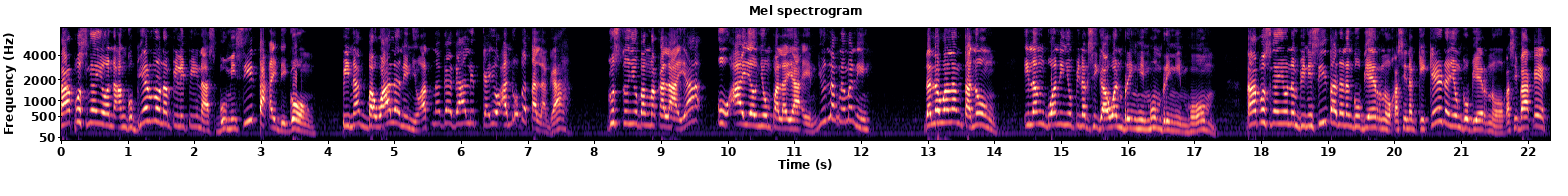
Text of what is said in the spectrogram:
Tapos ngayon na ang gobyerno ng Pilipinas bumisita kay Digong, pinagbawalan ninyo at nagagalit kayo. Ano ba talaga? Gusto nyo bang makalaya o ayaw nyong palayain? Yun lang naman eh. Dalawa lang tanong. Ilang buwan ninyong pinagsigawan, bring him home, bring him home. Tapos ngayon, nang binisita na ng gobyerno, kasi nagkikare na yung gobyerno, kasi bakit?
